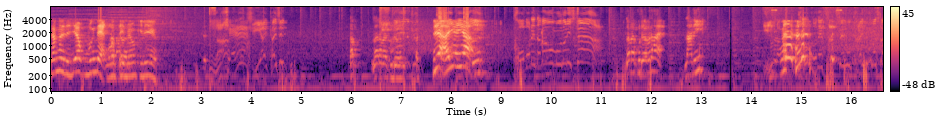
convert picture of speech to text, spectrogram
นั่นเลยเยี่ยมึงแดกโดนตีนไปเมื่อกี้นี่ แล้วแล้วทำไกูเดินเนี่ยไอ้เหี้ยนี้こぼれ球をものにしたแล้วทำไมกูเดินไม่ได้นานี้井村がここで作戦を変えてきました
